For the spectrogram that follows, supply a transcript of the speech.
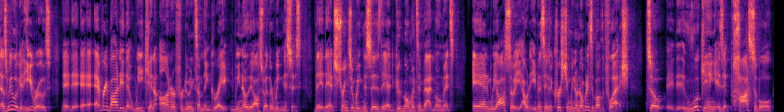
as we look at heroes, everybody that we can honor for doing something great, we know they also had their weaknesses. They, they had strengths and weaknesses, they had good moments and bad moments. And we also, I would even say as a Christian, we know nobody's above the flesh. So, looking, is it possible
